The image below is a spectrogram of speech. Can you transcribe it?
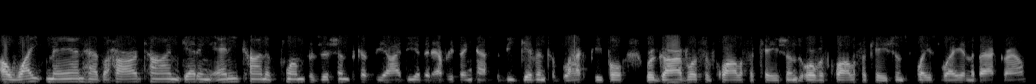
a white man has a hard time getting any kind of plum position because the idea that everything has to be given to black people regardless of qualifications or with qualifications placed way in the background.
